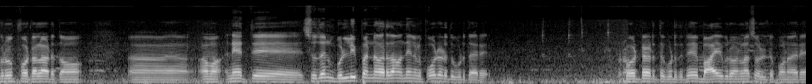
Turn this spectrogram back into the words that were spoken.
குரூப் ஃபோட்டோலாம் எடுத்தோம். ஆமாம் நேற்று சுதன் புள்ளி பண்ணவர் தான் வந்து எங்களுக்கு ஃபோட்டோ எடுத்து கொடுத்தாரு. ஃபோட்டோ எடுத்து கொடுத்துட்டு பாய் ப்ரோன்லாம் சொல்லிட்டு போனார்.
